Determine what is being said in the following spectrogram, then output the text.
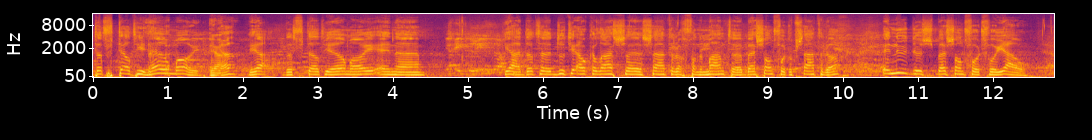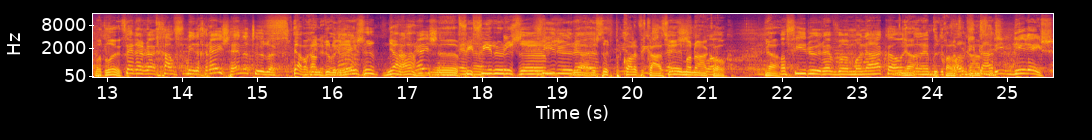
Dat vertelt hij heel mooi. Ja. Ja? Ja, dat vertelt hij heel mooi. En eh, ja, dat doet hij elke laatste zaterdag van de maand bij Zandvoort op zaterdag. En nu dus bij Zandvoort voor jou. Wat leuk. Verder eh, gaan we vanmiddag racen, hè, natuurlijk. Ja, we gaan natuurlijk Ja. racen. Ja, racen. eh, En, vier, eh, vier uur is de, vier uur, ja, is de ja, kwalificatie in Monaco. Ja. Maar vier uur hebben we Monaco en Ja, dan hebben we de de kwalificatie. Die, die race.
